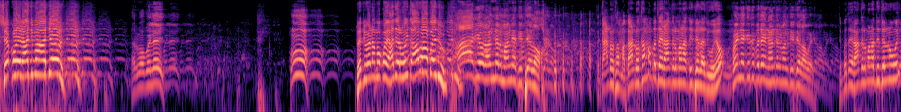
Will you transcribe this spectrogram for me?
છે કોઈ રાજમાં હાજર હરવા બોલે હું? રજવાડામાં કોઈ હાજર હોય તો આવો આ બાજુ. આ રહ્યો રાંદલ માને દીધેલો. ગાંડો થામા ગાંડો થામા બધા રાંદલમાના દીધેલા જ હોય કોઈને કીધું બધા રાંદલ માન દીધેલા હોય? તે બધા રાંદલમાના દીધેલ ન હોય?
